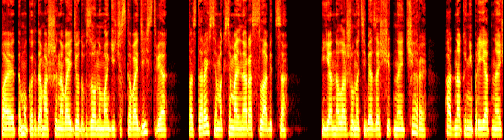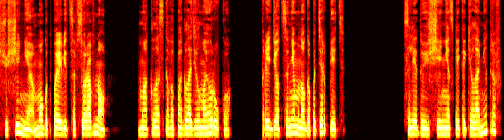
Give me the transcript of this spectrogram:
Поэтому, когда машина войдет в зону магического действия, постарайся максимально расслабиться. Я наложу на тебя защитные чары — Однако неприятные ощущения могут появиться все равно. Мак ласково погладил мою руку. Придется немного потерпеть. Следующие несколько километров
